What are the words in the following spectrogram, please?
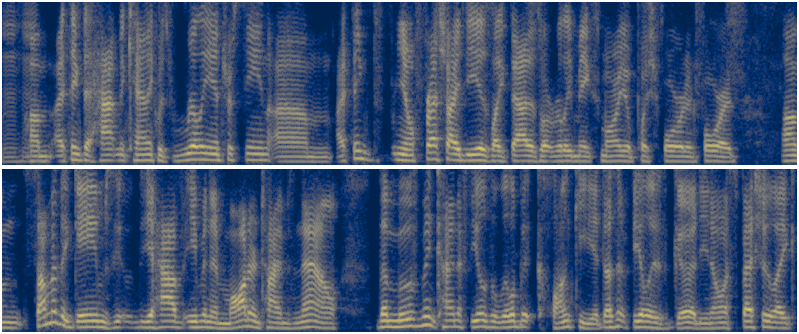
Mm-hmm. Um, I think the hat mechanic was really interesting. Um, I think you know fresh ideas like that is what really makes Mario push forward and forward. Um, some of the games you have even in modern times now, the movement kind of feels a little bit clunky. It doesn't feel as good, you know, especially like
